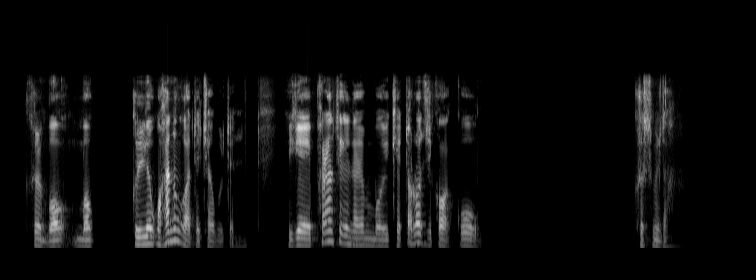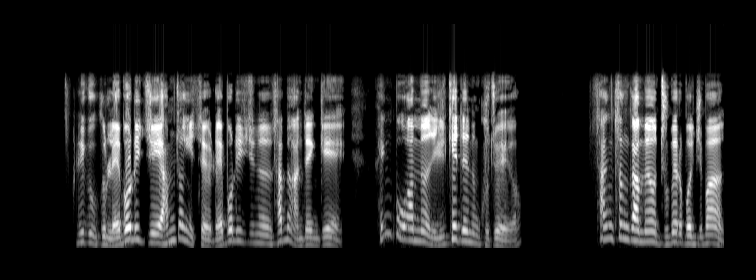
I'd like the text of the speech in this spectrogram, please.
그걸 먹 먹 으려고 하는 것 같아 제가 볼 때는 이게 파란색이 나면 뭐 이렇게 떨어질 것 같고 그렇습니다. 그리고 그 레버리지의 함정이 있어요. 레버리지는 사면 안 되는 게 횡보하면 잃게 되는 구조예요. 상승 가면 두 배로 벌지만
